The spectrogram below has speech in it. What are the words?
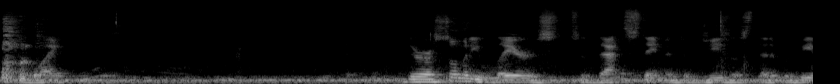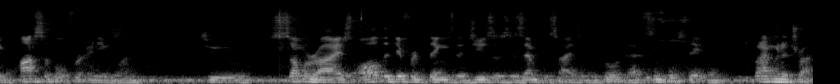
and life. There are so many layers to that statement of Jesus that it would be impossible for anyone to summarize all the different things that Jesus is emphasizing with that simple statement, but I'm going to try.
